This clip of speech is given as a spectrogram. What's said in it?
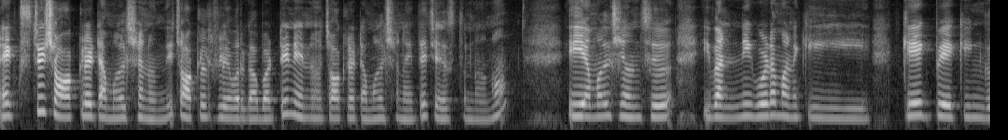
నెక్స్ట్ చాక్లెట్ ఎమల్షన్ ఉంది. చాక్లెట్ ఫ్లేవర్ కాబట్టి నేను చాక్లెట్ ఎమల్షన్ అయితే చేస్తున్నాను. ఈ ఎమల్షన్స్ ఇవన్నీ కూడా మనకి కేక్ బేకింగ్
